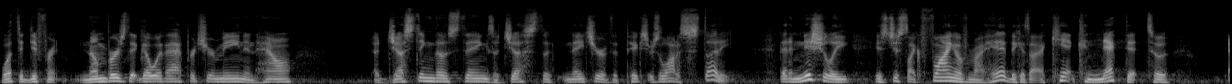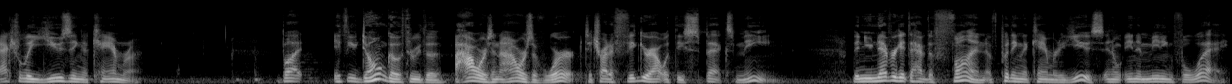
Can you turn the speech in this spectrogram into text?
what the different numbers that go with aperture mean, and how adjusting those things adjust the nature of the picture. There's a lot of study that initially is just like flying over my head because I can't connect it to actually using a camera. But if you don't go through the hours and hours of work to try to figure out what these specs mean, then you never get to have the fun of putting the camera to use in a, in a meaningful way.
